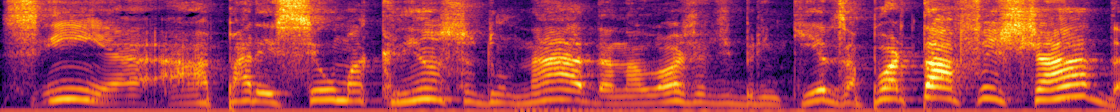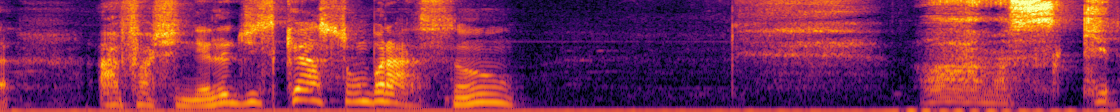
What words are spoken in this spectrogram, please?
Sim, a- apareceu uma criança do nada na loja de brinquedos. A porta tá fechada. A faxineira disse que é assombração. Ah, mas que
